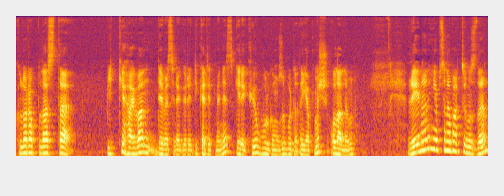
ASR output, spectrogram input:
kloroplastta bitki hayvan demesine göre dikkat etmeniz gerekiyor. Vurgumuzu burada da yapmış olalım. RNA'nın yapısına baktığımızda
